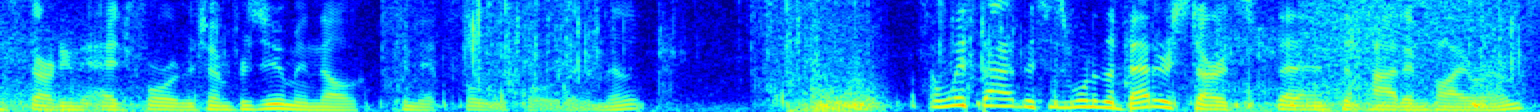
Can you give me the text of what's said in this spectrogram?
And starting to edge forward, which I'm presuming they'll commit fully forward in a minute. And with that, this is one of the better starts that have had in buy rounds.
